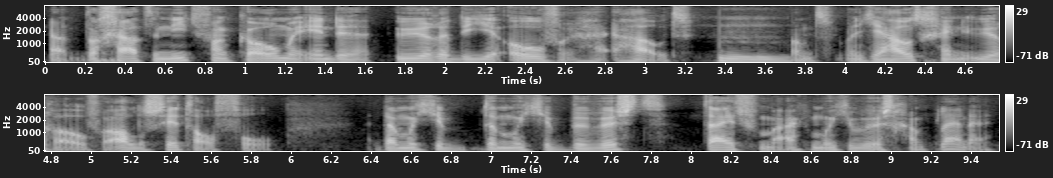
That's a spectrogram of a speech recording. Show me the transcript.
Nou, dat gaat er niet van komen in de uren die je overhoudt. Hmm. Want, want je houdt geen uren over, alles zit al vol. Daar moet je, daar moet je bewust tijd voor maken, moet je bewust gaan plannen.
